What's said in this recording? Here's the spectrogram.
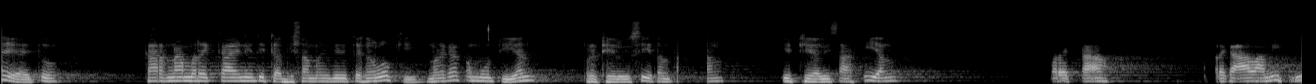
yaitu karena mereka ini tidak bisa mengikuti teknologi, mereka kemudian berdelusi tentang idealisasi yang mereka mereka alami di,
